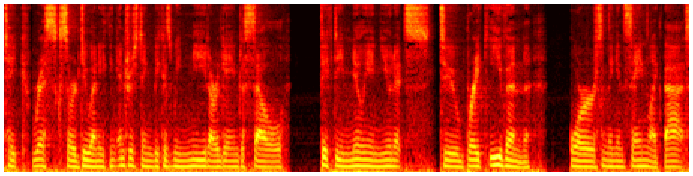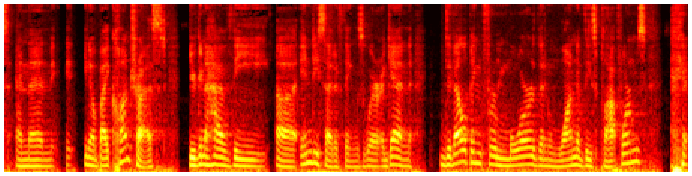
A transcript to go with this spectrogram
take risks or do anything interesting because we need our game to sell 50 million units to break even or something insane like that. And then, you know, by contrast, you're going to have the uh, indie side of things where, again, developing for more than one of these platforms. you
